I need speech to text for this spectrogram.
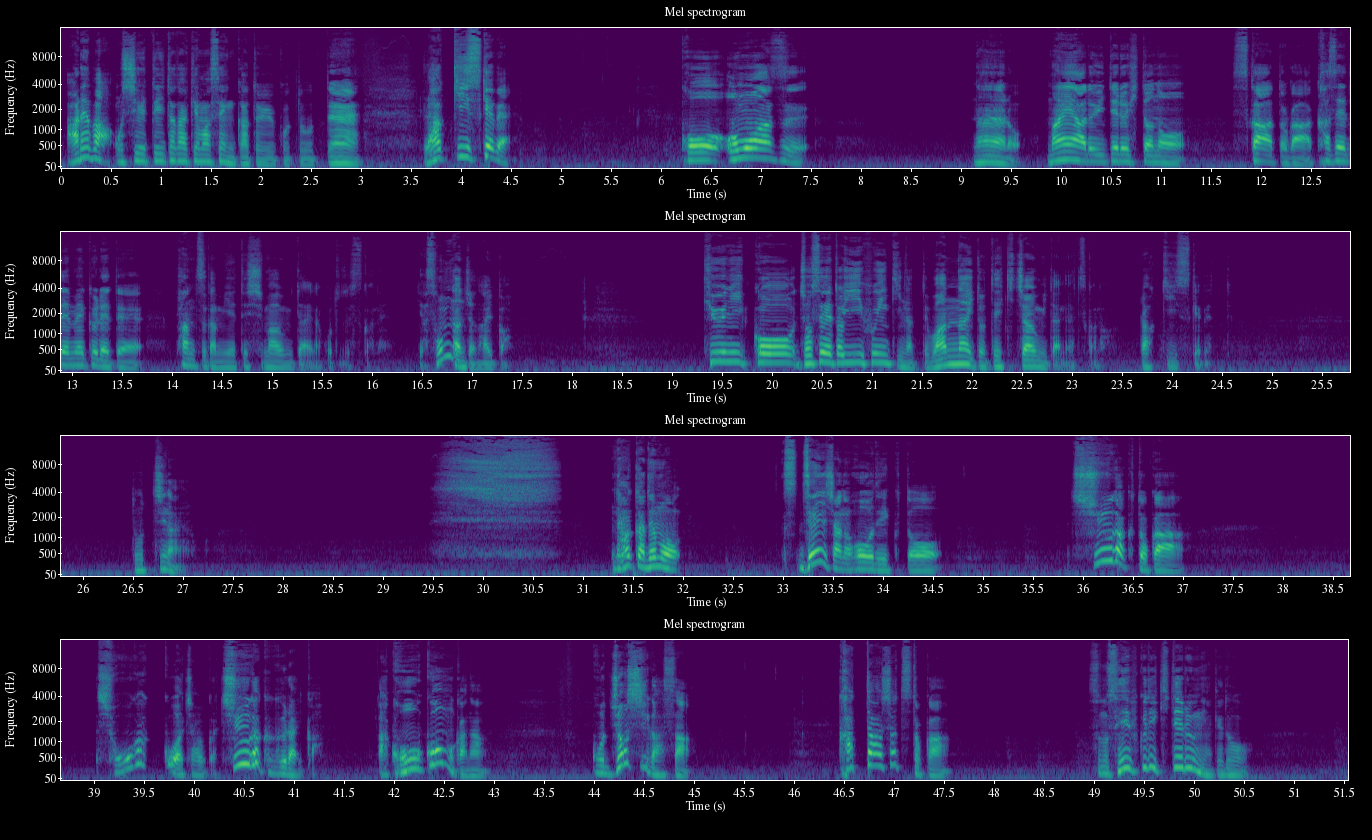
あれば教えていただけませんかということで、ラッキースケベ。こう、思わず、なんやろ、前歩いてる人のスカートが風でめくれてパンツが見えてしまうみたいなことですかね。いや、そんなんじゃないか。急にこう、女性といい雰囲気になってワンナイトできちゃうみたいなやつかな。ラッキースケベって。どっちなんやろなんかでも、前者の方で行くと、中学とか、小学校はちゃうか、中学ぐらいか。あ、高校もかな。こう女子がさ、カッターシャツとか、その制服で着てるんやけど、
